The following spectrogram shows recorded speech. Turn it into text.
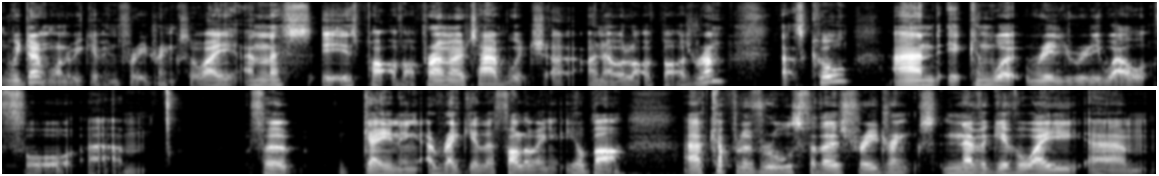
we don't want to be giving free drinks away unless it is part of our promo tab, which uh, I know a lot of bars run. That's cool, and it can work really, really well for um, for gaining a regular following at your bar. A couple of rules for those free drinks: never give away um,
